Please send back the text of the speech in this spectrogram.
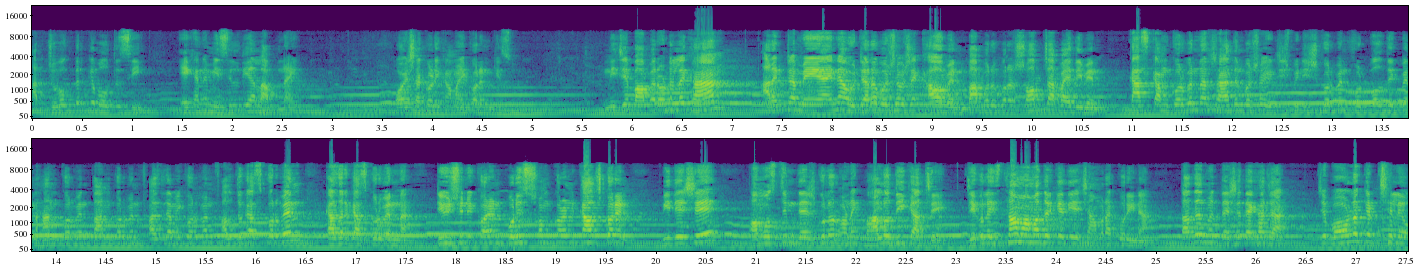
আর যুবকদেরকে বলতেছি, এখানে মিছিল দিয়া লাভ নাই। পয়সা করি কামাই করেন কিছু। নিজে বাপের হোটেলে খান আরেকটা মেয়ে আয় না ওইটারও বসে বসে খাওয়াবেন। বাপের উপরে সব চাপাই দিবেন। কাজ কাম করবেন না, সারাদিন বসে ইটিস পিটিস করবেন, ফুটবল দেখবেন হান করবেন তান করবেন, ফাজলামি করবেন, ফালতু কাজ করবেন, কাজের কাজ করবেন না। টিউশনি করেন, পরিশ্রম করেন, কাজ করেন। বিদেশে অমুসলিম দেশগুলোর অনেক ভালো দিক আছে, যেগুলো ইসলাম আমাদেরকে দিয়েছে, আমরা করি না। তাদের দেশে দেখা যাক যে বড় লোকের ছেলেও,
